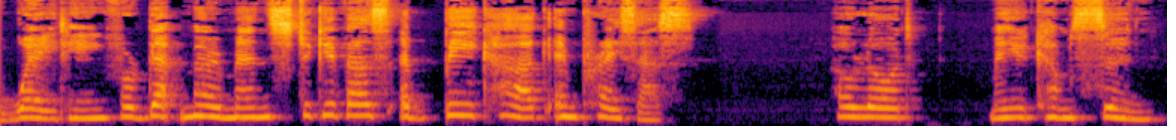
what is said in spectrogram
waiting for that moment to give us a big hug and praise us. Oh Lord, may you come soon.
